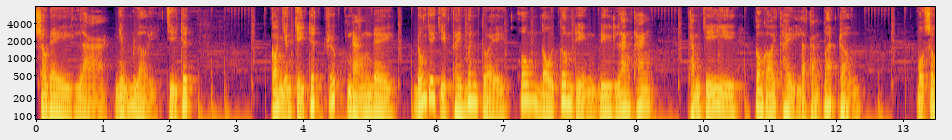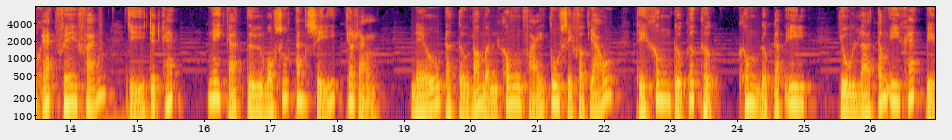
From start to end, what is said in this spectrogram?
Sau đây là những lời chỉ trích. Có những chỉ trích rất nặng nề đối với việc thầy Minh Tuệ ôm nồi cơm điện đi lang thang, thậm chí còn gọi thầy là thằng ba trợn. Một số khác phê phán, chỉ trích khác, ngay cả từ một số tăng sĩ cho rằng nếu đã tự nói mình không phải tu sĩ Phật giáo thì không được khất thực, không được đáp y, dù là tấm y khác biệt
